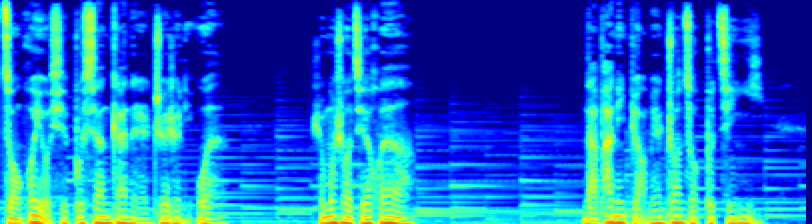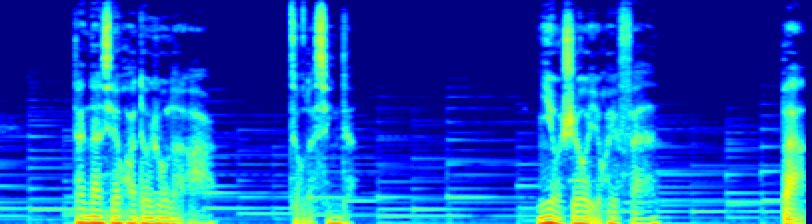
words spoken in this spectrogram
总会有些不相干的人追着你问：“什么时候结婚啊？”哪怕你表面装作不经意，但那些话都入了耳，走了心的。你有时候也会烦，爸，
